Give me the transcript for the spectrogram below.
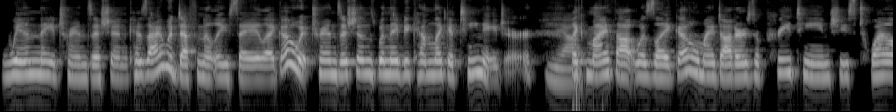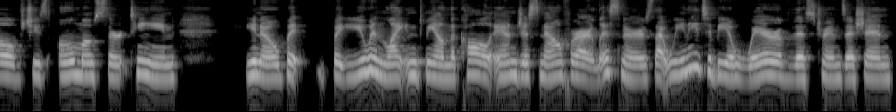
when they transition because I would definitely say like oh it transitions when they become like a teenager. Yeah. Like my thought was like oh my daughter's a preteen, she's 12, she's almost 13 you know but but you enlightened me on the call and just now for our listeners that we need to be aware of this transition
